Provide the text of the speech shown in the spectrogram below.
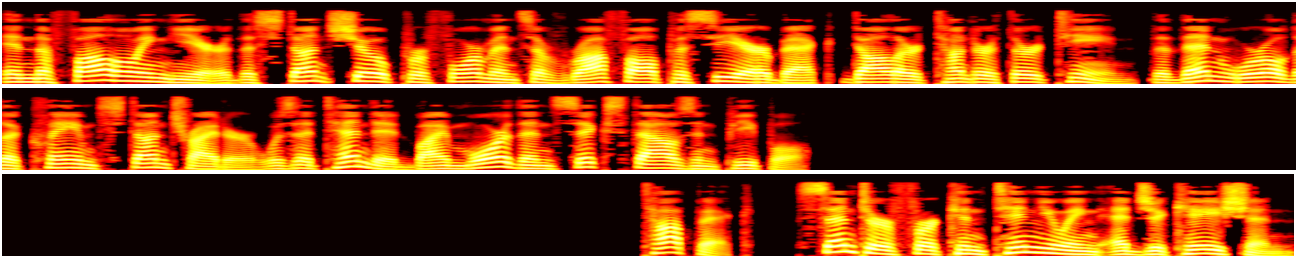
In the following year the stunt show performance of Rafal Pasierbek $13, the then world-acclaimed stuntrider was attended by more than 6,000 people. Topic: Center for Continuing Education.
